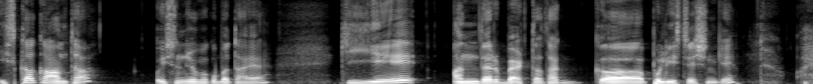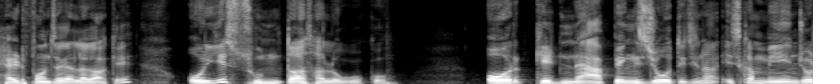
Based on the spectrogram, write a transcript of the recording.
इसका काम था इसने जो मेरे को बताया कि ये अंदर बैठता था पुलिस स्टेशन के हेडफोन्स वगैरह लगा के और ये सुनता था लोगों को। और किडनैपिंग्स जो होती थी ना इसका मेन जो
